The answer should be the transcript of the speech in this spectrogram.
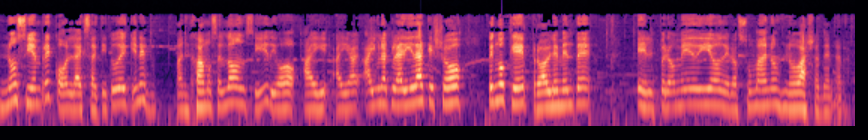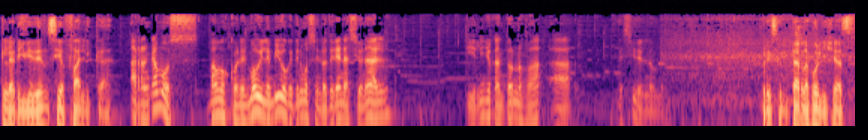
No siempre con la exactitud de quienes manejamos el don, sí, digo, hay, hay, hay una claridad que yo tengo que probablemente el promedio de los humanos no vaya a tener. Clarividencia fálica. Arrancamos, vamos con el móvil en vivo que tenemos en Lotería Nacional y el niño cantor nos va a decir el nombre. Presentar las bolillas.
